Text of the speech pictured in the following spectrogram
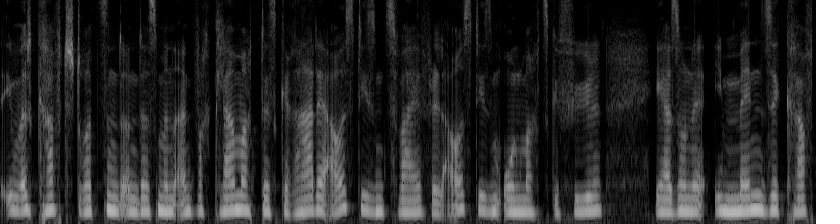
immer kraftstrotzend und dass man einfach klar macht, dass gerade aus diesem Zweifel, aus diesem Ohnmachtsgefühl ja so eine immense Kraft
